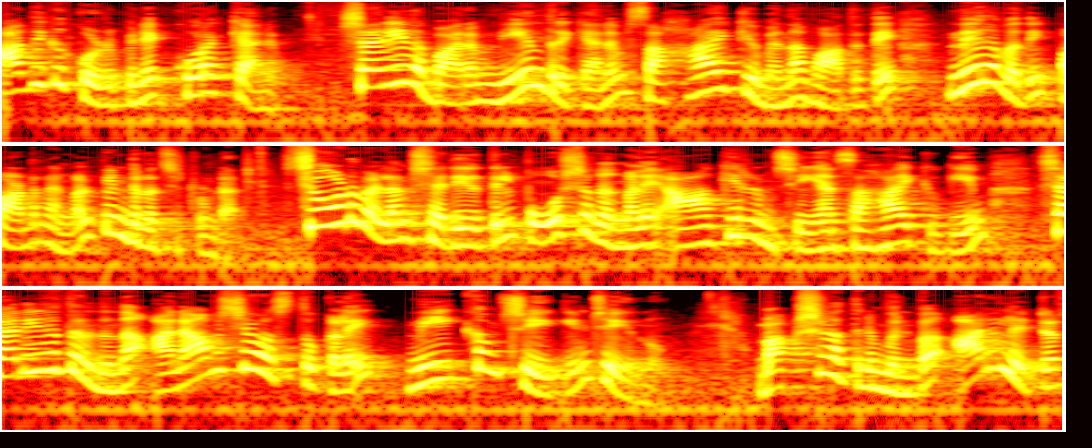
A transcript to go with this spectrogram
അധിക കൊഴുപ്പിനെ കുറയ്ക്കാനും ശരീരഭാരം നിയന്ത്രിക്കാനും സഹായിക്കുമെന്ന വാദത്തെ നിരവധി പഠനങ്ങൾ പിന്തുണച്ചിട്ടുണ്ട്. ചൂടുവെള്ളം ശരീരത്തിൽ പോഷകങ്ങളെ ആകിരണം ചെയ്യാൻ സഹായിക്കുകയും ശരീരത്തിൽ നിന്ന് അനാവശ്യ വസ്തുക്കളെ നീക്കം ചെയ്യുകയും ചെയ്യുന്നു. ഭക്ഷണത്തിന് മുൻപ് അര ലിറ്റർ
